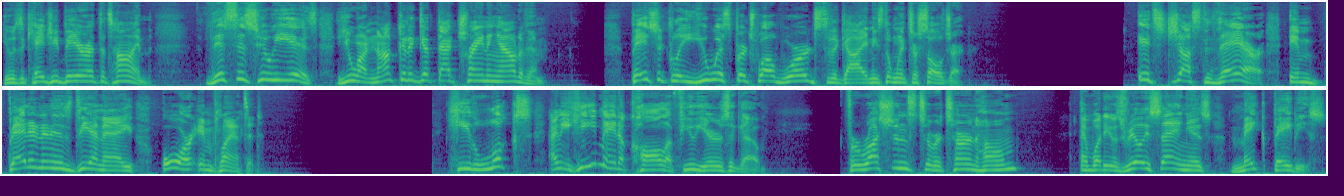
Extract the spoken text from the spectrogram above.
He was a KGBer at the time. This is who he is. You are not going to get that training out of him. Basically, you whisper 12 words to the guy and he's the Winter Soldier. It's just there, embedded in his DNA or implanted. He looks, I mean, he made a call a few years ago for Russians to return home. And what he was really saying is make babies.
